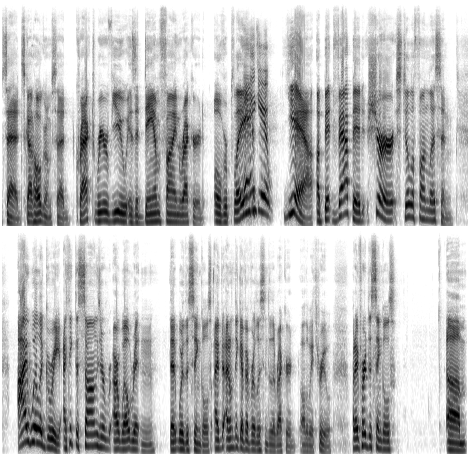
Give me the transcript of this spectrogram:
said, Scott Holgram said, "Cracked Rear View is a damn fine record. Overplayed, Thank you. yeah, a bit vapid, sure, still a fun listen. I will agree. I think the songs are are well written. That were the singles. I've, I don't think I've ever listened to the record all the way through, but I've heard the singles. Um,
